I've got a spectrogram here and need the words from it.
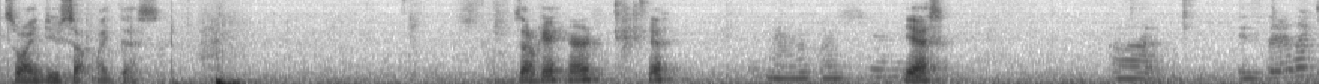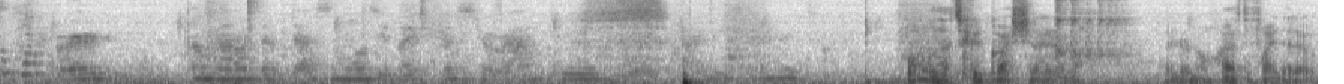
So I do something like this. Is that okay, Aaron? Yeah? I have a question. Yes? Uh, is there like a preferred amount of decimals you'd like us to round to for IB standards? Oh, that's a good question. I don't know. I don't know. I have to find that out.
